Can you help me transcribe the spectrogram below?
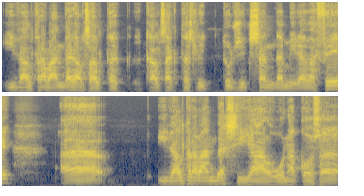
i d'altra banda que els, alta, que els actes litúrgics s'han de mirar de fer. Eh, I d'altra banda, si hi ha alguna cosa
